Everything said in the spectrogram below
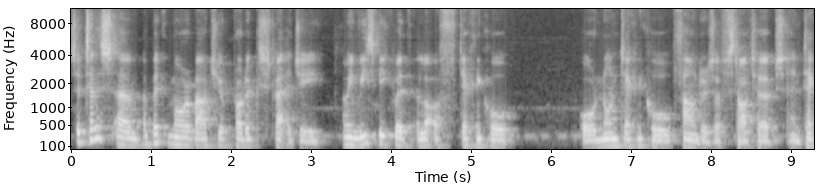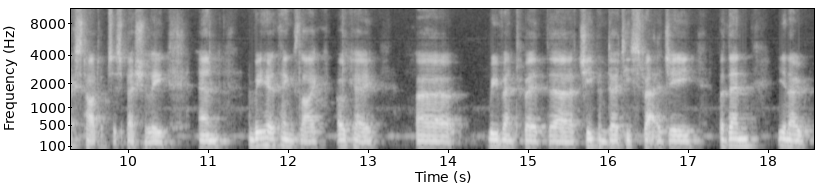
So tell us um, a bit more about your product strategy. I mean, we speak with a lot of technical or non-technical founders of startups and tech startups, especially, and, and we hear things like, "Okay, uh, we went with the cheap and dirty strategy," but then you know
